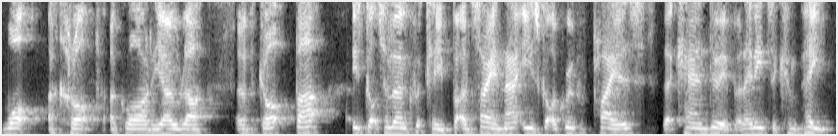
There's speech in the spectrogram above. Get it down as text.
what a Klopp, a Guardiola have got, but he's got to learn quickly. But in saying that, he's got a group of players that can do it, but they need to compete.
